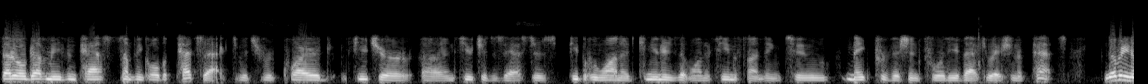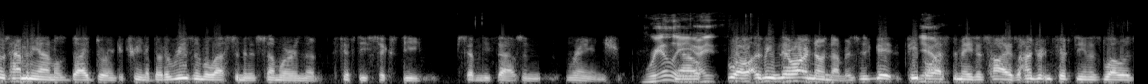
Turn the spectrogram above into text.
federal government even passed something called the Pets Act, which required future uh, in future disasters people who wanted communities that wanted FEMA funding to make provision for the evacuation of pets. Nobody knows how many animals died during Katrina, but a reasonable estimate is somewhere in the 50, 60, 70,000 range. Really? Now, I... Well, I mean, there are no numbers. People yeah. estimate as high as 150 and as low as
